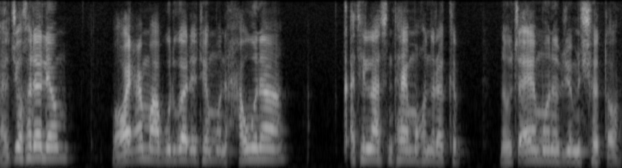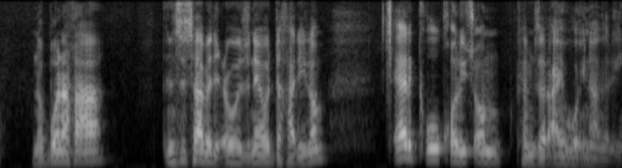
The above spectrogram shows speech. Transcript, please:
መጺኡ ክደልዮም ወቒዖም ኣብ ጉድጓድ እትዮሞ ንሓውና ቀቲልናስ እንታይ እሞ ክንረክብ ነውጻዮ እሞ ነብዚኦም ንሸጦ ነቦና ከኣ እንስሳ በሊዕዎ እዚ ናይ ወድኻ ድዩ ኢሎም ጨርቁ ቆሪጾም ከም ዘርኣይዎ ኢና ንርኢ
